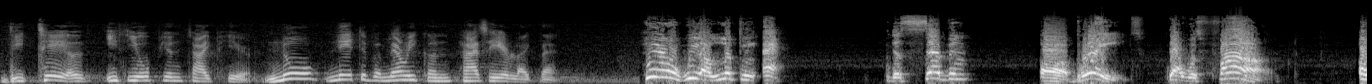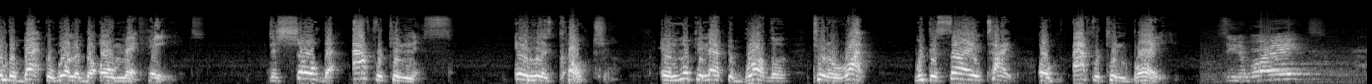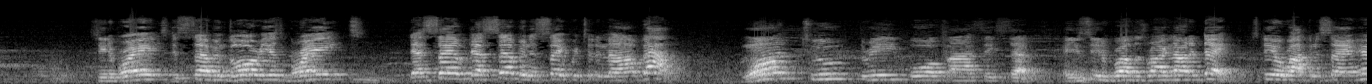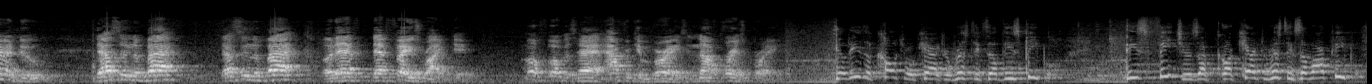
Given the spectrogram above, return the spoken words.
detailed Ethiopian type hair. No Native American has hair like that. Here we are looking at the seven uh, braids that was found on the back of one of the Olmec heads to show the Africanness in his culture. And looking at the brother to the right with the same type of African braid. See the braids? See the braids? The seven glorious braids? That seven, that seven is sacred to the Nile Valley. One, two, three, four, five, six, seven. And you see the brothers right now today, still rocking the same hairdo. That's in the back, that's in the back of that, that face right there. Motherfuckers had African braids and not French braids. Know, these are cultural characteristics of these people. These features are, are characteristics of our people.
